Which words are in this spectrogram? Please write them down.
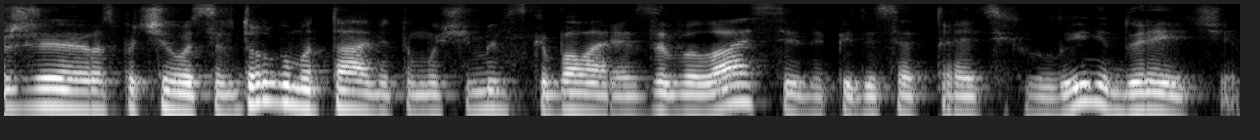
вже розпочалося в другому таймі, тому що Мінська Баварія завелася на 53-й хвилині. До речі,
